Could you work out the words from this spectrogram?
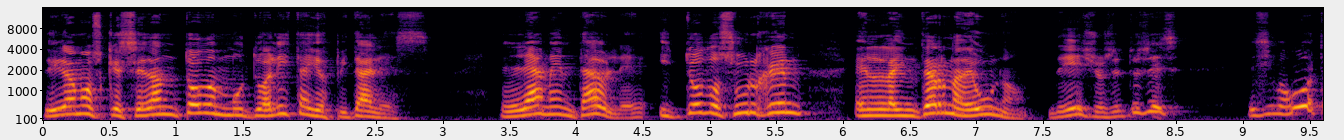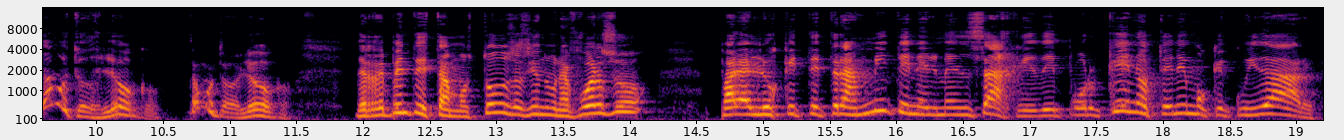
digamos que se dan todos en mutualistas y hospitales. Lamentable. Y todos surgen en la interna de uno, de ellos. Entonces, decimos, estamos todos locos. Estamos todos locos. De repente estamos todos haciendo un esfuerzo para los que te transmiten el mensaje de por qué nos tenemos que cuidar,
